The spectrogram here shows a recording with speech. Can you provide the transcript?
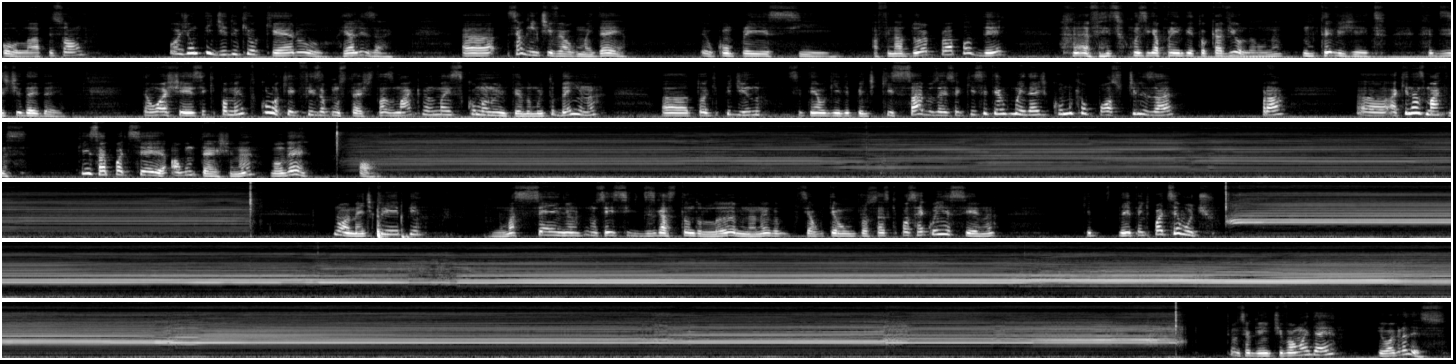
Olá pessoal, hoje é um pedido que eu quero realizar. Uh, se alguém tiver alguma ideia, eu comprei esse afinador para poder ver se eu consigo aprender a tocar violão, né? Não teve jeito, desisti da ideia. Então eu achei esse equipamento, coloquei, fiz alguns testes nas máquinas, mas como eu não entendo muito bem, né? Uh, tô aqui pedindo, se tem alguém de repente que sabe usar isso aqui, se tem alguma ideia de como que eu posso utilizar para uh, ah, aqui nas máquinas. Quem sabe pode ser algum teste, né? Vamos ver? Ó. Numa Mad Clip, numa Senior, não sei se desgastando lâmina, né? Se tem algum processo que possa reconhecer, né? Que de repente pode ser útil. Então, se alguém tiver uma ideia, eu agradeço.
